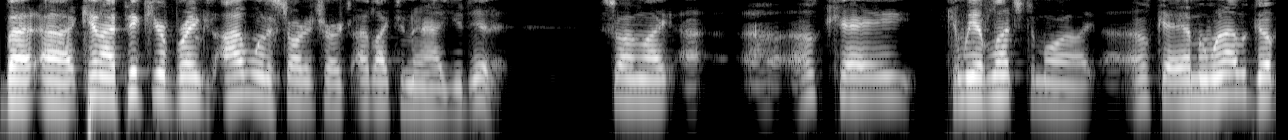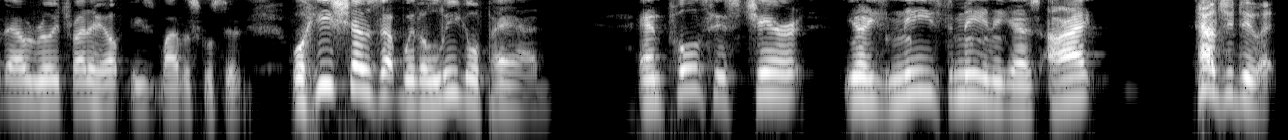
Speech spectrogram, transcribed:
But uh, can I pick your brain? Because I want to start a church. I'd like to know how you did it. So I'm like, uh, uh, okay. Can we have lunch tomorrow? Like, uh, okay. I mean, when I would go up there, I would really try to help these Bible school students. Well, he shows up with a legal pad and pulls his chair, you know, his knees to me, and he goes, "All right, how'd you do it?"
